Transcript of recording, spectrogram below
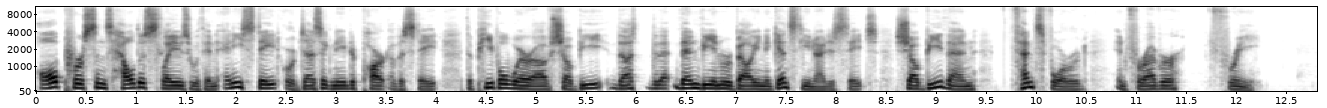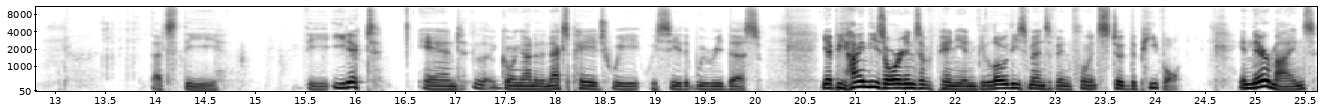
all persons held as slaves within any state or designated part of a state, the people whereof shall be thus, then be in rebellion against the United States, shall be then thenceforward and forever free. That's the the edict. And going on to the next page, we, we see that we read this. Yet behind these organs of opinion, below these men of influence, stood the people in their minds,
